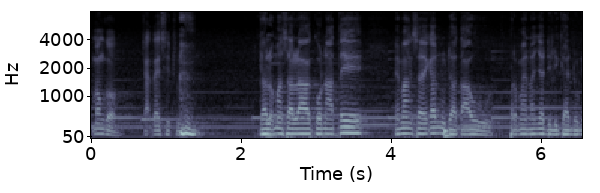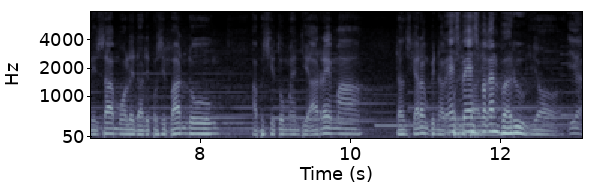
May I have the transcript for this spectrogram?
Monggo, Cak Tesi dulu. Kalau masalah Konate memang saya kan udah tahu permainannya di Liga Indonesia mulai dari Persib Bandung, habis itu main di Arema dan sekarang pindah ke PSPS Persebaya. Pekanbaru. Iya. Iya.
